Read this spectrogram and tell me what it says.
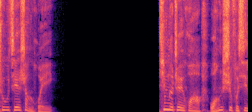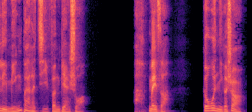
书接上回，听了这话，王师傅心里明白了几分，便说：“啊，妹子，哥问你个事儿，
